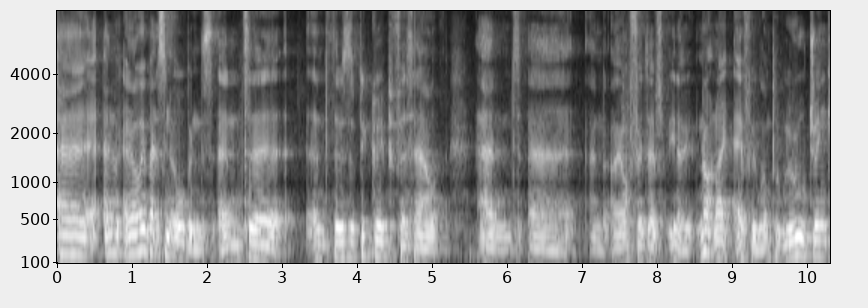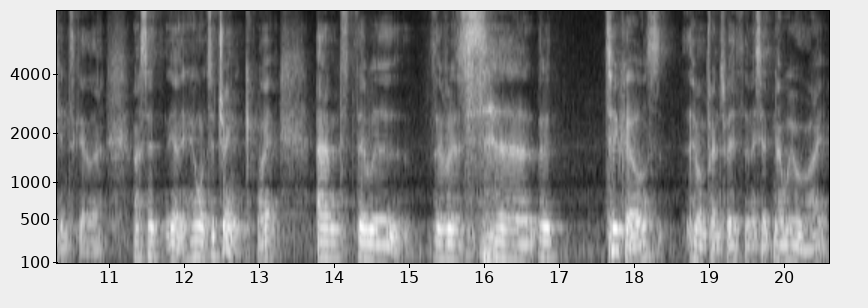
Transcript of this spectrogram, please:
uh, and and I went back to St Albans, and uh, and there was a big group of us out. And uh, and I offered, a, you know, not like everyone, but we were all drinking together. And I said, you know, who wants a drink, right? And there were there was uh, there were two girls who I'm friends with, and they said, no, we're all right.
